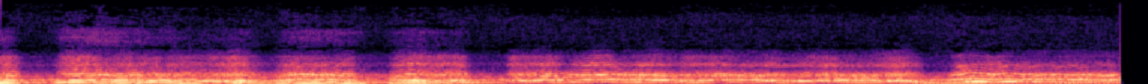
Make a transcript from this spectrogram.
Oh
